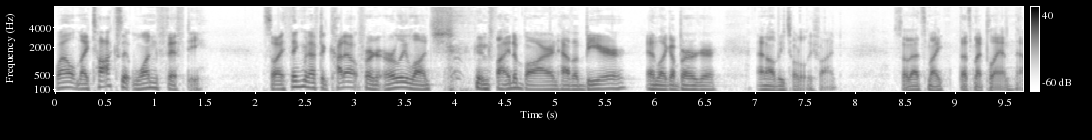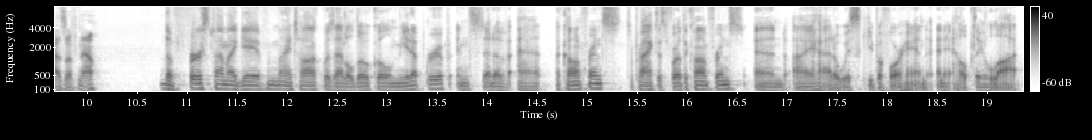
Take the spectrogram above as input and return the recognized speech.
"Well, my talk's at 150." So I think I'm gonna have to cut out for an early lunch and find a bar and have a beer and like a burger and I'll be totally fine. So that's my that's my plan as of now. The first time I gave my talk was at a local meetup group instead of at a conference to practice for the conference, and I had a whiskey beforehand, and it helped a lot.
